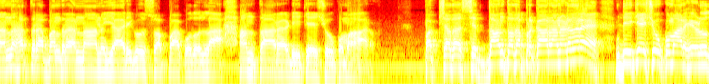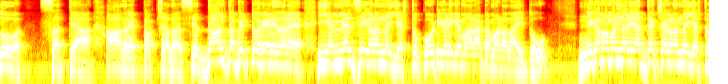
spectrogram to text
ನನ್ನ ಹತ್ರ ಬಂದ್ರೆ ನಾನು ಯಾರಿಗೂ ಸೊಪ್ಪ ಹಾಕೋದಿಲ್ಲ ಅಂತಾರ ಡಿ ಕೆ ಶಿವಕುಮಾರ್. ಪಕ್ಷದ ಸಿದ್ಧಾಂತದ ಪ್ರಕಾರ ನಡೆದರೆ ಡಿ ಕೆ ಶಿವಕುಮಾರ್ ಹೇಳುವುದು ಸತ್ಯ. ಆದರೆ ಪಕ್ಷದ ಸಿದ್ಧಾಂತ ಬಿಟ್ಟು ಹೇಳಿದರೆ ಎಂ ಎಲ್ ಸಿಗಳನ್ನು ಎಷ್ಟು ಕೋಟಿಗಳಿಗೆ ಮಾರಾಟ ಮಾಡಲಾಯಿತು? ನಿಗಮ ಮಂಡಳಿ ಅಧ್ಯಕ್ಷಗಳನ್ನು ಎಷ್ಟು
